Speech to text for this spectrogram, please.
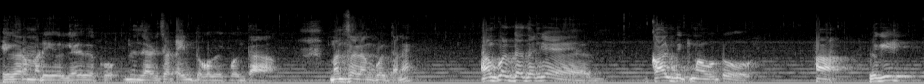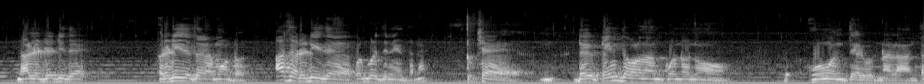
ಹೇಗಾರ ಮಾಡಿ ಇವ್ರಿಗೆ ಹೇಳಬೇಕು. ಇನ್ನೊಂದು ಎರಡು ಸಾವಿರ ಟೈಮ್ ತೊಗೋಬೇಕು ಅಂತ ಮನಸ್ಸಲ್ಲಿ ಅಂದ್ಕೊಳ್ತಾನೆ ಅಂದ್ಕೊಳ್ತಾ ಇದ್ದಂಗೆ ಕಾಲ್ ಪಿಕ್ ಮಾಡಿಬಿಟ್ಟು, ಹಾಂ, ಯೋಗಿ, ನಾಳೆ ಡೇಟ್ ಇದೆ. ರೆಡಿ ಇದೆ ತಾನೆ ಅಮೌಂಟು ಹಾಂ ಸರ್ ರೆಡಿ ಇದೆ. ಕೊಟ್ಬಿಡ್ತೀನಿ ಅಂತಾನೆ. ಛೇ ಡೈ ಟೈಮ್ ತೊಗೊಳ್ಳೋಣ ನಾನು ಹ್ಞೂ ಅಂತ ಹೇಳ್ಬಿಟ್ನಲ್ಲ ಅಂತ.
